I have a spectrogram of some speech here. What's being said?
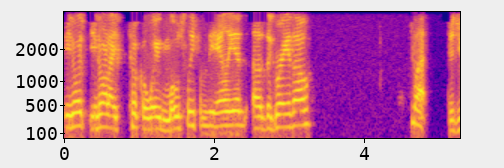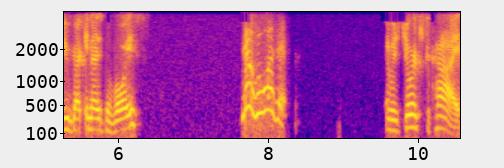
you know what? You know what I took away mostly from the Alien, uh, the Gray though. what? Did you recognize the voice? No, who was it? It was George Takei.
